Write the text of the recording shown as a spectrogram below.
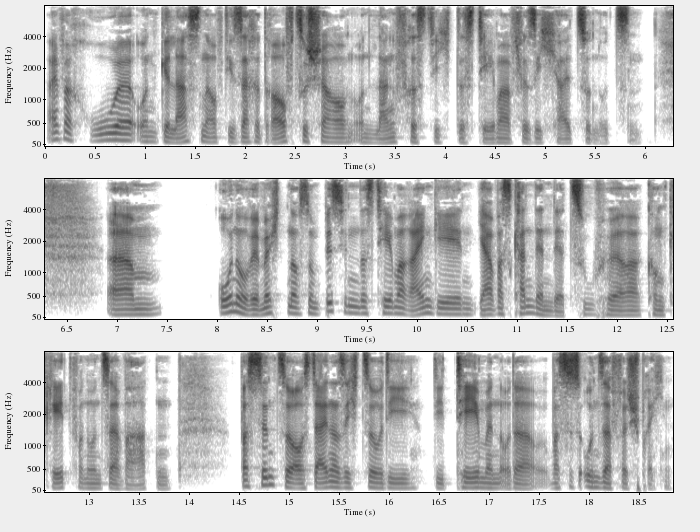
Einfach Ruhe und gelassen auf die Sache draufzuschauen und langfristig das Thema für sich halt zu nutzen. Ähm, Ono, wir möchten noch so ein bisschen in das Thema reingehen. Ja, was kann denn der Zuhörer konkret von uns erwarten? Was sind so aus deiner Sicht so die, die Themen oder was ist unser Versprechen?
